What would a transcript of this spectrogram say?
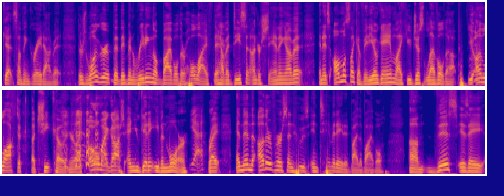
get something great out of it. There's one group that they've been reading the Bible their whole life. They have a decent understanding of it, and it's almost like a video game. Like you just leveled up. You unlocked a, a cheat code, and you're like, oh my gosh, and you get it even more. Yeah. Right. And then the other person who's intimidated by the Bible. Um, this is a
